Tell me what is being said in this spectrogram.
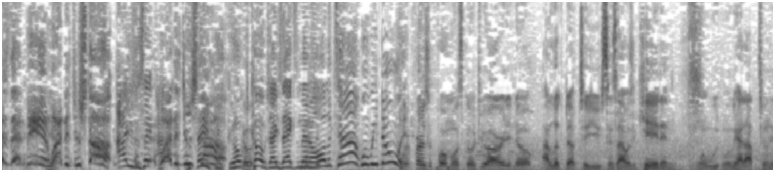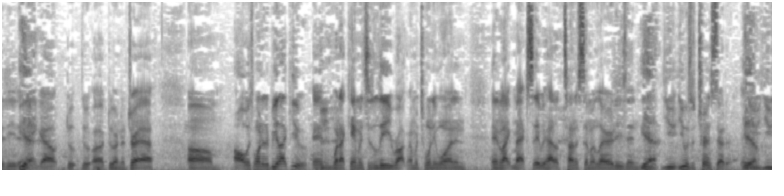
has that been? Why did you stop? I used to say, Why did you stop? you, Coach, Coach. I used to ask him that all the time. What we doing? Well, first and foremost, coach, you already know I looked up to you since I was a kid, and when we, when we had the opportunity to Yeah. hang out du- du- uh, during the draft, um, I always wanted to be like you. And when I came into the league, rock number 21, and and like Max said, we had a ton of similarities. And Yeah. you you was a trendsetter. And Yeah. You, you you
